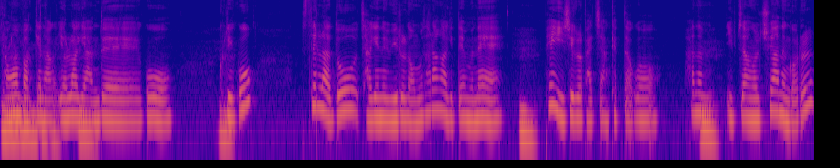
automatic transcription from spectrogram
병원 밖에 나. 연락이 음. 안 되고 그리고 스텔라도 자기는 위를 너무 사랑하기 때문에 음. 폐 이식을 받지 않겠다고 하는 음. 입장을 취하는 거를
